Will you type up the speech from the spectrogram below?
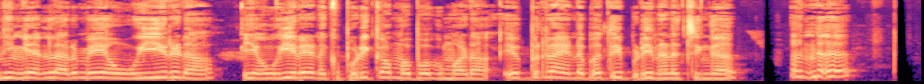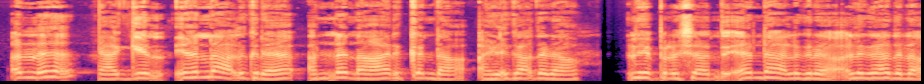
நீங்கள் எல்லாருமே என் உயிர்டா. என் உயிரை எனக்கு பிடிக்காம போகுமாடா. எப்படிடா என்னை பற்றி இப்படி நினச்சிங்க? அண்ணன் அண்ணன் அகில் ஏன்டா அழுகுற? அண்ணன் நான் இருக்கேன்டா. அழுகாதடா. லே பிரசாந்த் ஏன்டா அழுகுற? அழுகாதடா.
